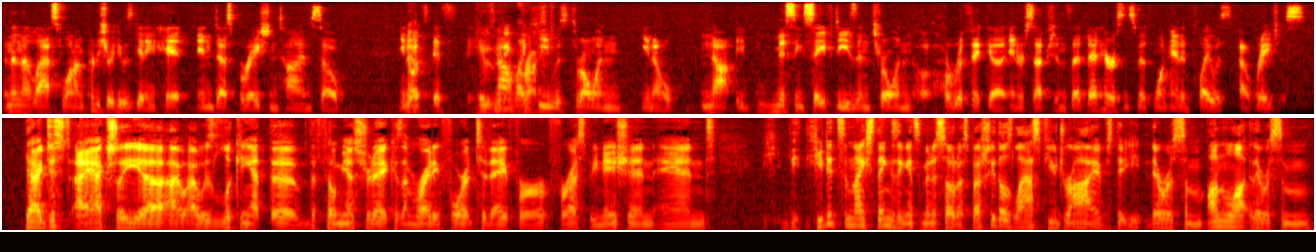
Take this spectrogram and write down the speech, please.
And then that last one, I'm pretty sure he was getting hit in desperation time. So, you know, yep. it's it's, it's not like crushed. he was throwing, you know, not missing safeties and throwing horrific uh, interceptions. That that Harrison Smith one-handed play was outrageous. Yeah, I just I actually uh, I, I, was looking at the the film yesterday because I'm writing for it today for for SB Nation, and he, he, did some nice things against Minnesota, especially those last few drives. There was some unluck, there was some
